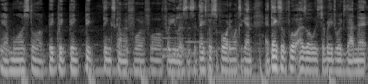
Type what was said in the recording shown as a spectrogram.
we have more in store. Big, big, big, big things coming for for for you listeners. And thanks for supporting once again. And thanks for as always to RageWorks.net.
